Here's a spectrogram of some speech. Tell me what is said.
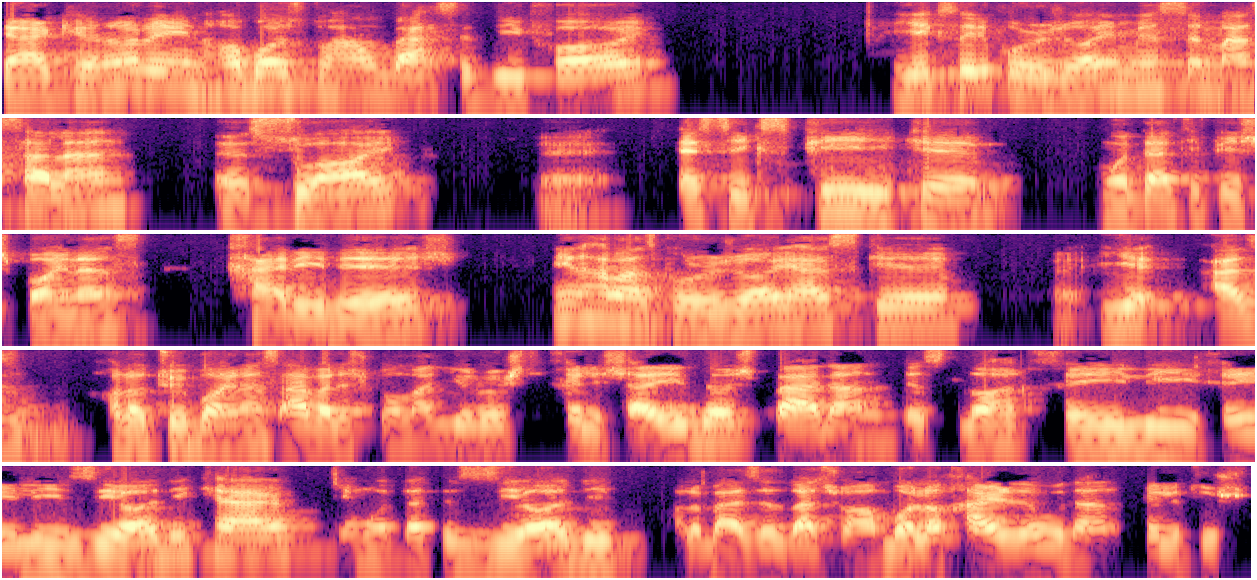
در کنار اینها باز تو همون بحث دیفای یک سری پروژه های مثل مثلا سوای SXP که مدتی پیش بایننس خریدش. این هم از پروژه هایی هست که یه از حالا توی بایننس اولش که اومد یه رشد خیلی شدید داشت بعدا اصلاح خیلی خیلی زیادی کرد. یه مدت زیادی حالا بعضی از بچه‌ها هم بالا خریده بودن خیلی توش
